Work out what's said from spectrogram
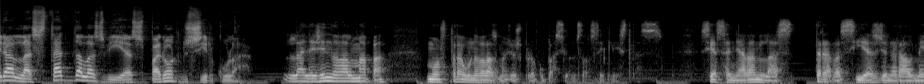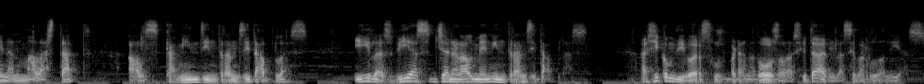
era l'estat de les vies per on circular. La llegenda del mapa mostra una de les majors preocupacions dels ciclistes. S'hi assenyalen les travessies generalment en mal estat, els camins intransitables i les vies generalment intransitables, així com diversos berenadors a la ciutat i les seves rodalies.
